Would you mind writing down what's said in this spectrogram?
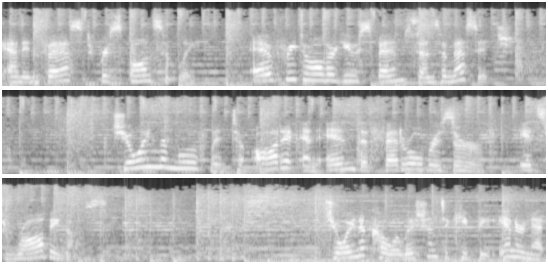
And invest responsibly. Every dollar you spend sends a message. Join the movement to audit and end the Federal Reserve. It's robbing us. Join a coalition to keep the internet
